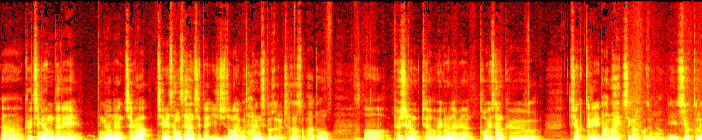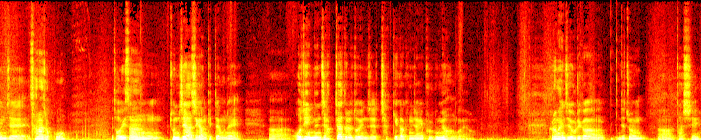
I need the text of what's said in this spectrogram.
어, 그 지명들이 보면은 제가 제일 상세한 지대 이 지도 말고 다른 지도들을 찾아서 봐도 어, 표시를 못해요. 왜 그러냐면 더 이상 그 지역들이 남아있지가 않거든요. 이 지역들은 이제 사라졌고 더 이상 존재하지가 않기 때문에 어, 어디 있는지 학자들도 이제 찾기가 굉장히 불분명한 거예요. 그러면 이제 우리가 이제 좀 어, 다시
